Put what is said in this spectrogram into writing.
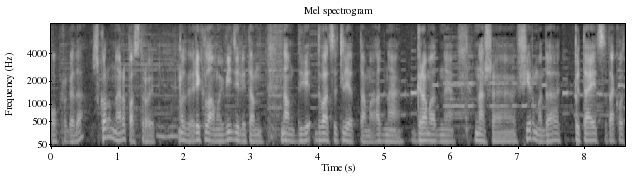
округа, да? Скоро, наверное, построят. Вот рекламу видели, там нам две- 20 лет, там одна громадная наша фирма, да, пытается так вот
